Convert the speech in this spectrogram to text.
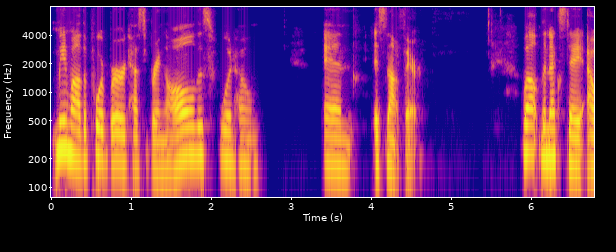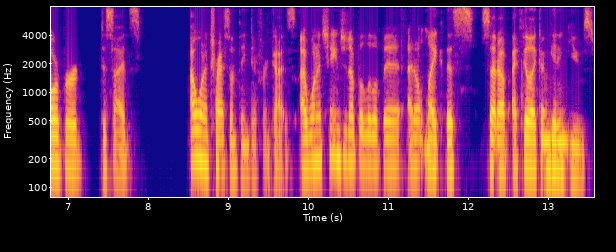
Meanwhile, the poor bird has to bring all this wood home, and it's not fair. Well, the next day, our bird decides, I want to try something different, guys. I want to change it up a little bit. I don't like this setup. I feel like I'm getting used.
